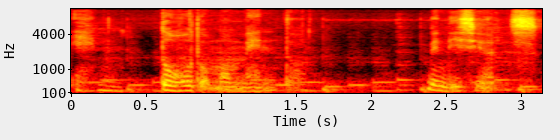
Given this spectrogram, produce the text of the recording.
en todo momento. Bendiciones.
